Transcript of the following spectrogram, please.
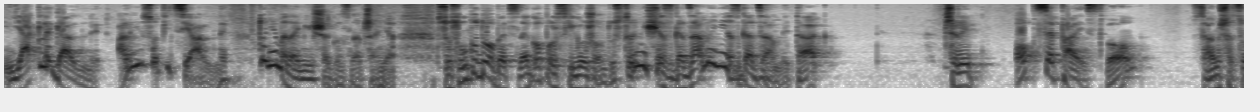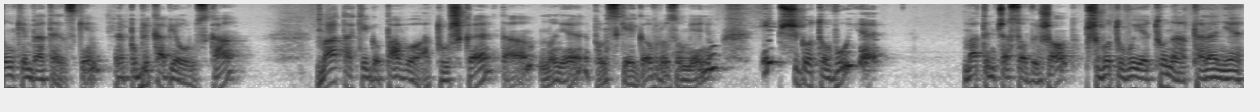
Jak legalny, ale jest oficjalny, to nie ma najmniejszego znaczenia. W stosunku do obecnego polskiego rządu, z którymi się zgadzamy, nie zgadzamy, tak? Czyli obce państwo, z całym szacunkiem braterskim, Republika Białoruska, ma takiego Pawła Atuszkę tam, no nie, polskiego w rozumieniu i przygotowuje, ma tymczasowy rząd, przygotowuje tu na terenie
